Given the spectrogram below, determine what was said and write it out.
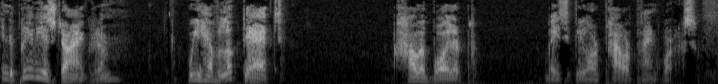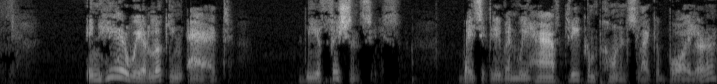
In the previous diagram, we have looked at how a boiler basically or power plant works. In here we are looking at the efficiencies. Basically when we have three components like a boiler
